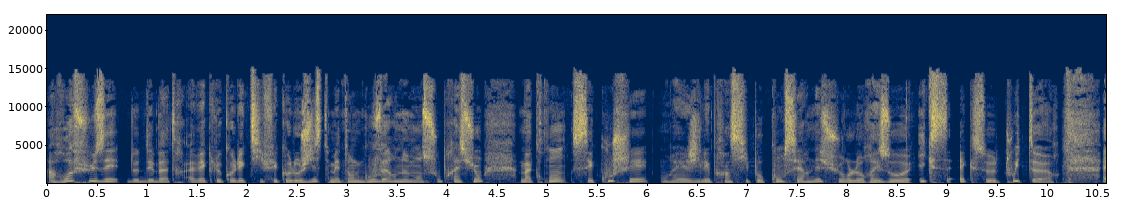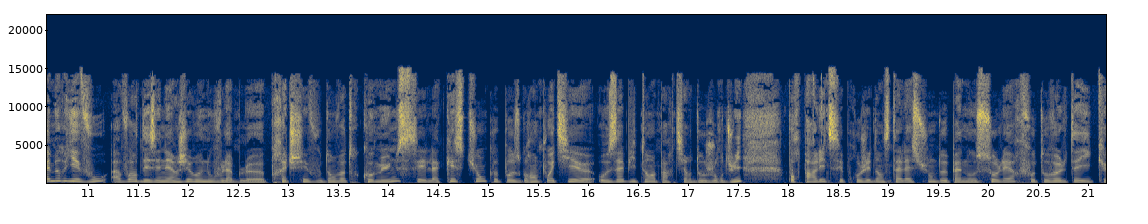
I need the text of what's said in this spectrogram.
a refusé de débattre avec le collectif écologiste, mettant le gouvernement sous pression. Macron s'est couché, ont réagi les principaux concernés sur le réseau XX Twitter. Aimeriez-vous avoir des énergies renouvelables près de chez vous, dans votre commune? C'est la question que pose Grand Poitiers aux habitants à partir d'aujourd'hui. Pour parler de ces projets d'installation de panneaux solaires, photovoltaïques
